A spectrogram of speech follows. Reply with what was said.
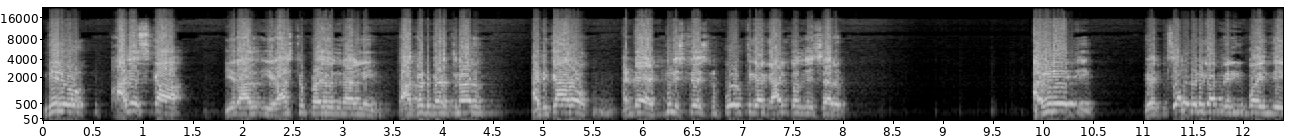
మీరు ఆదర్శగా ఈ రా ఈ రాష్ట్ర ప్రయోజనాల్ని తాకట్టు పెడుతున్నారు. అధికారం అంటే అడ్మినిస్ట్రేషన్ పూర్తిగా గాలికి వదిలేశారు అవినీతి వెచ్చలవిడిగా పెరిగిపోయింది.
